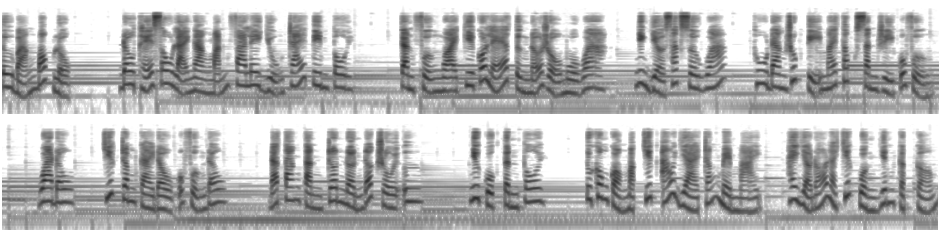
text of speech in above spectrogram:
tư bản bóc lột. Đâu thể sâu lại ngàn mảnh pha lê dụng trái tim tôi cành phượng ngoài kia có lẽ từng nở rộ mùa qua nhưng giờ xác sơ quá thu đang rút tỉ mái tóc xanh rì của phượng. Qua đâu? Chiếc trâm cài đầu của phượng đâu? Đã tan tành trên nền đất rồi ư? Như cuộc tình tôi tôi không còn mặc chiếc áo dài trắng mềm mại hay vào đó là chiếc quần dinh cật cỡm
